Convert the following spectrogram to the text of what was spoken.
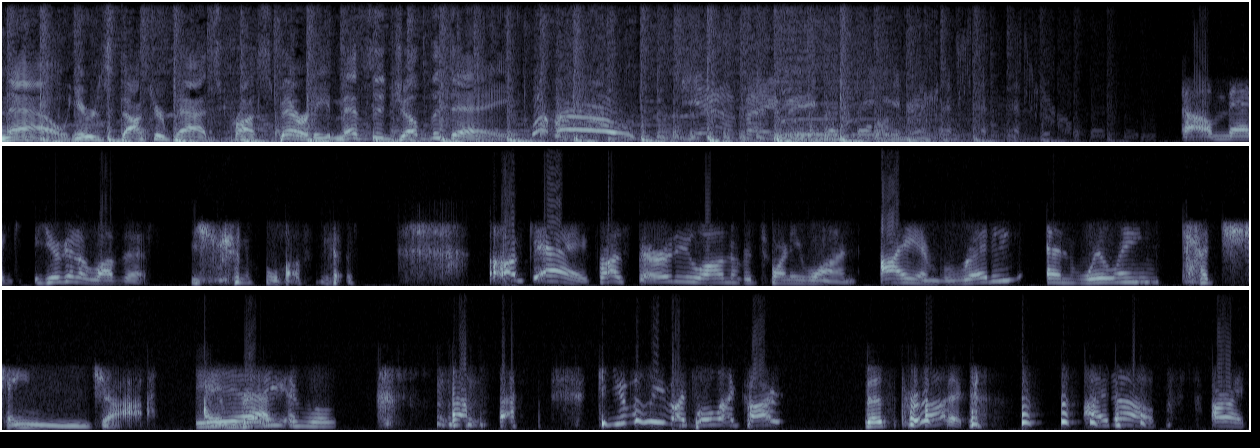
Now, here's Dr. Pat's prosperity message of the day. Woohoo! Yeah, baby. oh, Meg, you're going to love this. You're going to love this. Okay, prosperity law number 21. I am ready and willing to change. Yeah. I am ready and will. Can you believe I pulled that card? That's perfect. Huh? I know. All right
